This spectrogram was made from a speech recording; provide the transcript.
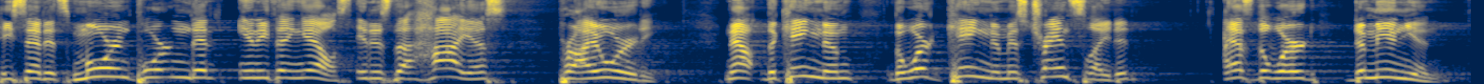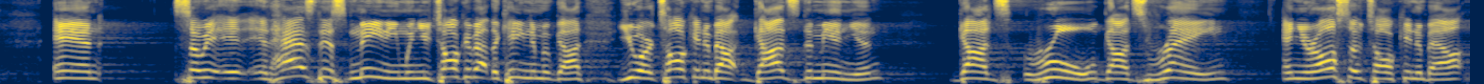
He said it's more important than anything else, it is the highest priority. Now, the kingdom, the word kingdom is translated as the word dominion. And so it, it, has this meaning when you talk about the kingdom of God, you are talking about God's dominion, God's rule, God's reign, and you're also talking about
